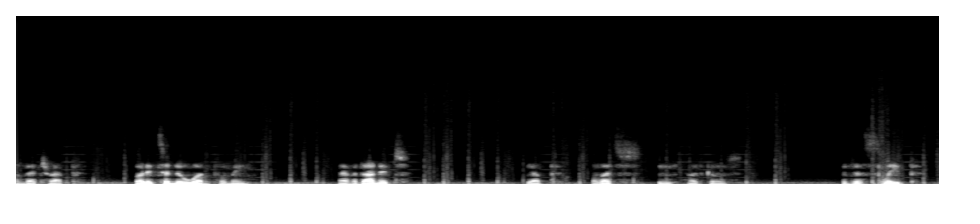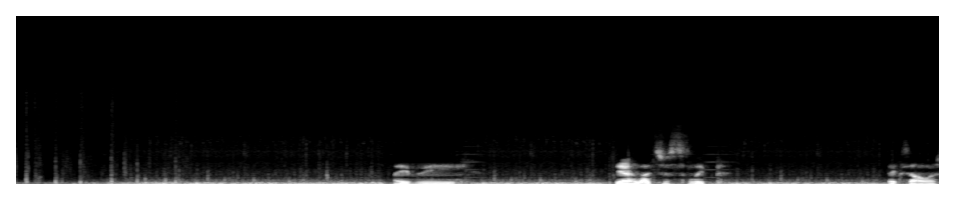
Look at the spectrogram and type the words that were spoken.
on that trap, but it's a new one for me. Never done it. Yep. Well, let's see how it goes just sleep. Maybe Yeah, let's just sleep. Six hours.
